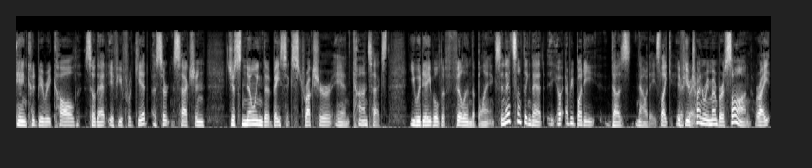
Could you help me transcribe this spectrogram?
and could be recalled so that if you forget a certain section, just knowing the basic structure and context, you would be able to fill in the blanks. And that's something that everybody does nowadays. Like if that's you're right. trying to remember a song, right?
